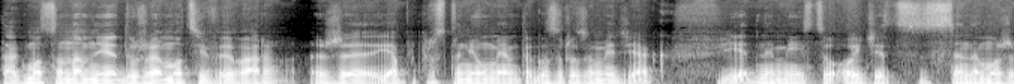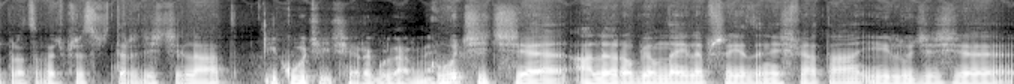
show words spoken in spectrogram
tak mocno na mnie dużo emocji wywarł, że ja po prostu nie umiałem tego zrozumieć, jak w jednym miejscu ojciec z synem może pracować przez 40 lat, I kłócić się regularnie? kłócić się, ale robią najlepsze jedzenie świata i ludzie się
